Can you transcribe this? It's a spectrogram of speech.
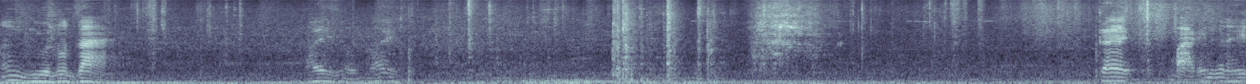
Đấy, người non già đây rồi đây cái ba cái nữa là hết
